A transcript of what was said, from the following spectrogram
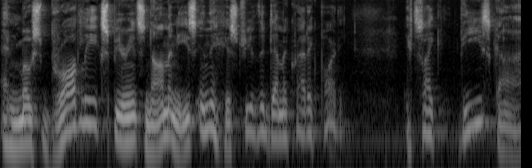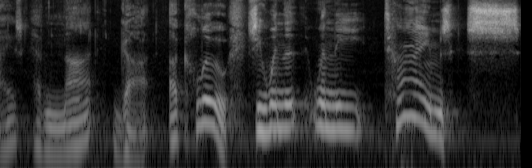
and most broadly experienced nominees in the history of the Democratic Party. It's like these guys have not got a clue. See, when the when the Times s-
